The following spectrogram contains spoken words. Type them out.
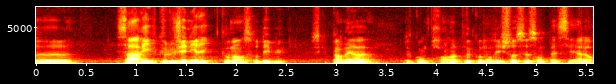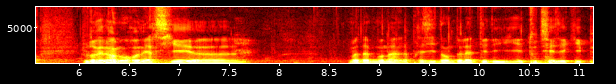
euh, ça arrive que le générique commence au début, ce qui permet euh, de comprendre un peu comment les choses se sont passées. Alors, je voudrais vraiment remercier euh, Madame Monal, la présidente de la TDI, et toutes ses équipes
